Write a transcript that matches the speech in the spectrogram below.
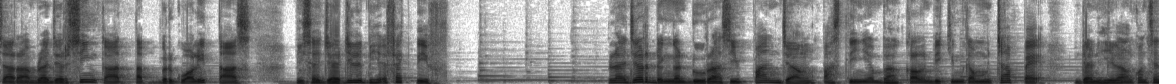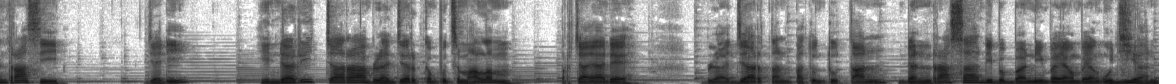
cara belajar singkat tapi berkualitas bisa jadi lebih efektif. Belajar dengan durasi panjang pastinya bakal bikin kamu capek dan hilang konsentrasi. Jadi, hindari cara belajar kebut semalam. Percaya deh, belajar tanpa tuntutan dan rasa dibebani bayang-bayang ujian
